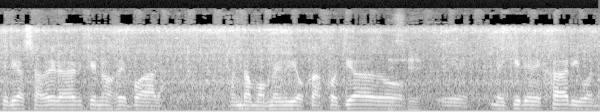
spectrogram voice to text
quería saber a ver qué nos depara. Andamos medio cascoteados, Sí, sí. eh, me quiere dejar y bueno,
